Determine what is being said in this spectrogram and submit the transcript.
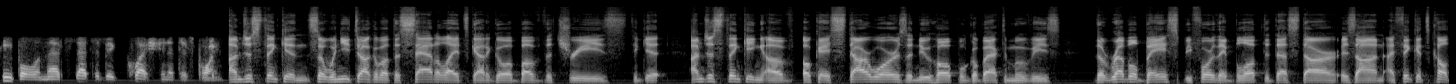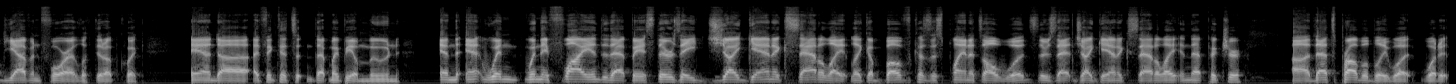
people? And that's that's a big question at this point. I'm just thinking. So when you talk about the satellites, got to go above the trees to get. I'm just thinking of okay, Star Wars: A New Hope. We'll go back to movies. The Rebel base before they blow up the Death Star is on. I think it's called Yavin Four. I looked it up quick, and uh, I think that's that might be a moon. And, and when when they fly into that base, there's a gigantic satellite like above because this planet's all woods. There's that gigantic satellite in that picture. Uh, that's probably what what it.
